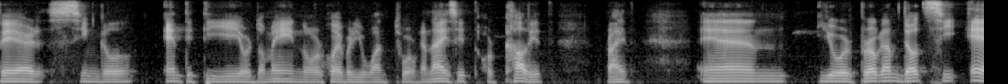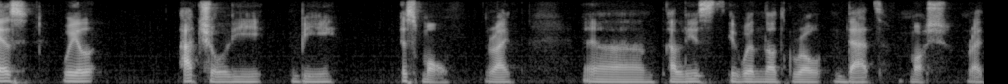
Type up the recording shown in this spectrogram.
per single entity or domain or however you want to organize it or call it, right? And your program.cs will actually be small, right? Uh, at least it will not grow that much, right?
